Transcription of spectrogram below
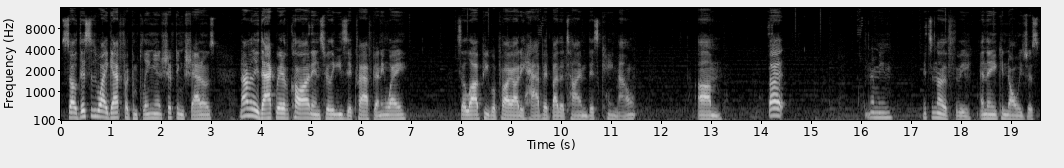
So this is what I get for completing it, Shifting Shadows. Not really that great of a card, and it's really easy to craft anyway. So a lot of people probably already have it by the time this came out. Um, but, I mean, it's another three. And then you can always just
